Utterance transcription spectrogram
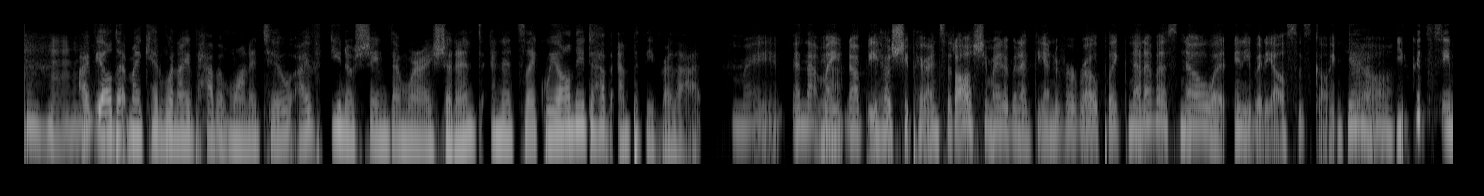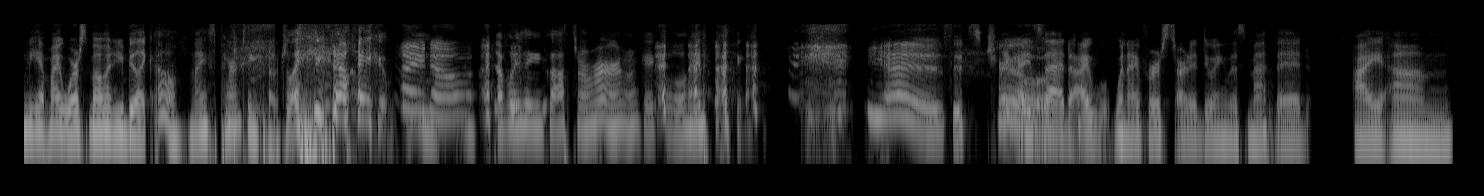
Mhm. I've yelled at my kid when I haven't wanted to. I've, you know, shamed them where I shouldn't and it's like we all need to have empathy for that. Right and that Yeah. might not be how she parents at all she might have been at the end of her rope like none of us know what anybody else is going Yeah. through You could see me at my worst moment and you'd be like, oh, nice parenting coach. Like, you know, like, i "Hmm, know Definitely taking class from her. Okay, cool. You know, like yes it's true like I said, I when I first started doing this method, I um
